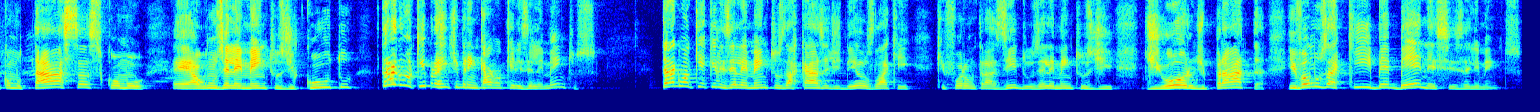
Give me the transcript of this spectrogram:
como taças, como é, alguns elementos de culto. Tragam aqui para a gente brincar com aqueles elementos. Tragam aqui aqueles elementos da casa de Deus lá que, que foram trazidos, elementos de, de ouro, de prata, e vamos aqui beber nesses elementos.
